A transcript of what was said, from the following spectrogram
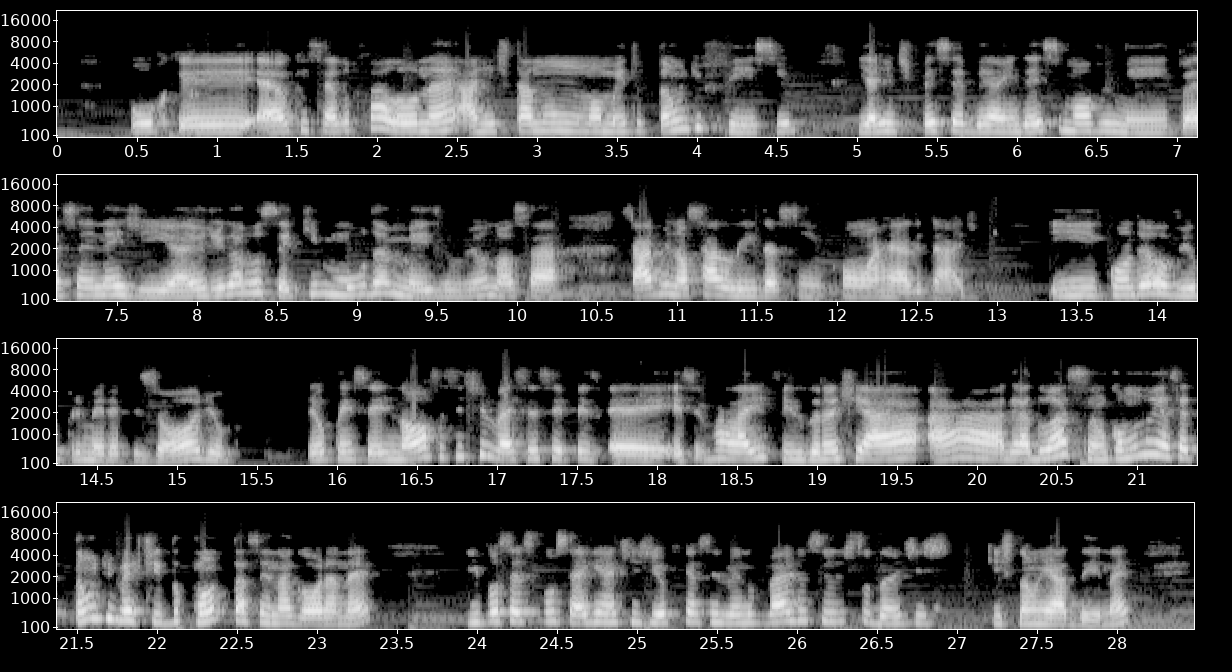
porque é o que Celo falou, né? A gente está num momento tão difícil e a gente perceber ainda esse movimento, essa energia, eu digo a você que muda mesmo, viu? Nossa, sabe, nossa lida assim com a realidade. E quando eu vi o primeiro episódio, eu pensei, nossa, se tivesse esse, é, esse falar e fiz durante a, a graduação, como não ia ser tão divertido quanto está sendo agora, né? E vocês conseguem atingir, eu fiquei assim vendo velhos estudantes que estão em AD, né?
